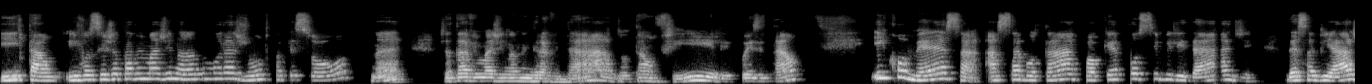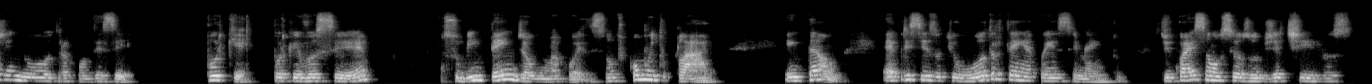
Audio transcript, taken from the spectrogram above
e tal. E você já estava imaginando morar junto com a pessoa, né? Já estava imaginando engravidar, adotar um filho, coisa e tal. E começa a sabotar qualquer possibilidade dessa viagem do outro acontecer. Por quê? Porque você subentende alguma coisa, isso não ficou muito claro. Então, é preciso que o outro tenha conhecimento de quais são os seus objetivos,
